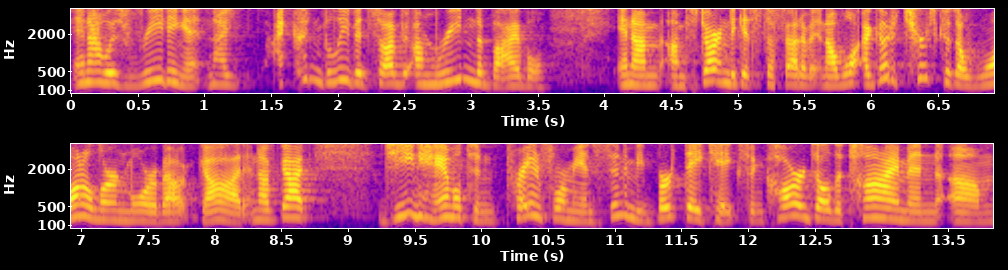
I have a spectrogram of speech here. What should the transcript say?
And I was reading it, and I, I couldn't believe it. So I'm reading the Bible, and I'm, I'm starting to get stuff out of it. And I, want, I go to church because I want to learn more about God. And I've got Jean Hamilton praying for me and sending me birthday cakes and cards all the time. And um,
